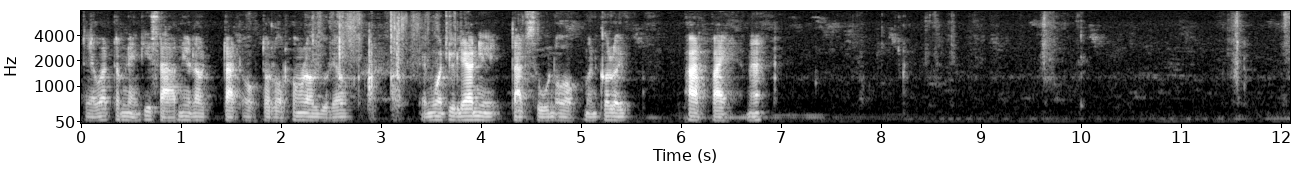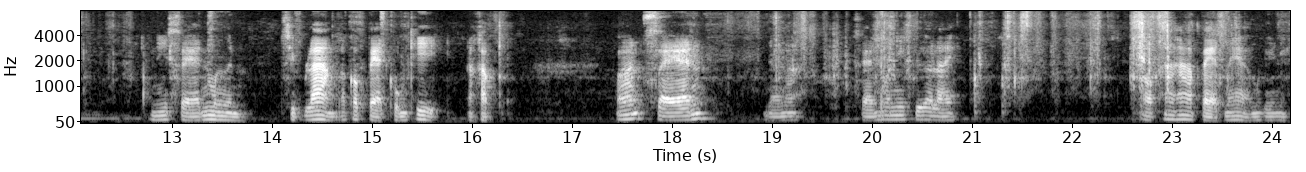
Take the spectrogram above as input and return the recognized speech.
แต่ว่าตำแหน่งที่สามเนี่ยเราตัดออกตลอดของเราอยู่แล้ว แต่งวดที่แล้วนี่ตัดศูนย์ออกมันก็เลยพลาดไปนะนนี้แสนหมื่นสิบล่างแล้วก็แปดคงที่นะครับ เพราะฉะนั้นแสนเดี๋ยวนะแสนวันนี้คืออะไร ออกห้าห้าแปดไหมอะเมื่อกี้นี่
